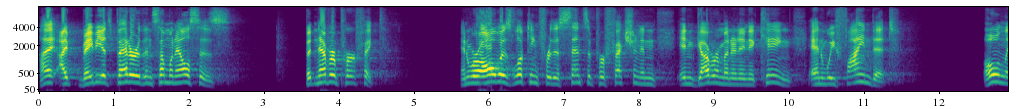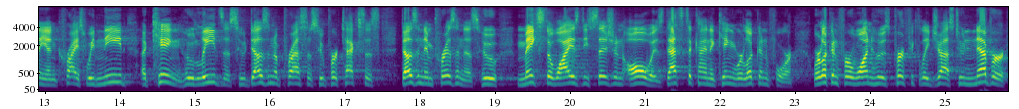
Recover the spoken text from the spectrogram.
I, I, maybe it's better than someone else's, but never perfect. And we're always looking for this sense of perfection in, in government and in a king, and we find it only in Christ. We need a king who leads us, who doesn't oppress us, who protects us, doesn't imprison us, who makes the wise decision always. That's the kind of king we're looking for. We're looking for one who's perfectly just, who never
